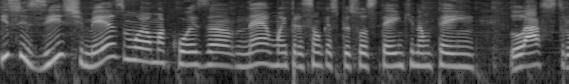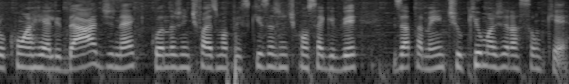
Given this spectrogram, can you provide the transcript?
Isso existe mesmo é uma coisa, né, uma impressão que as pessoas têm que não tem lastro com a realidade, né? Que quando a gente faz uma pesquisa a gente consegue ver exatamente o que uma geração quer.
